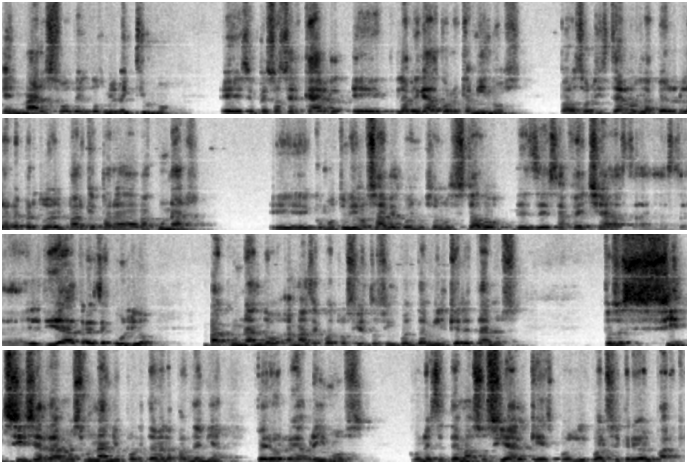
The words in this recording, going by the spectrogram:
en marzo del 2021 eh, se empezó a acercar eh, la Brigada Correcaminos para solicitarnos la, reapertura del parque para vacunar. Eh, como tú bien lo sabes, bueno, pues hemos estado desde esa fecha hasta, el día 3 de julio vacunando a más de 450 mil queretanos. Entonces, sí, sí cerramos un año por el tema de la pandemia, pero reabrimos con este tema social que es por el cual se creó el parque.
